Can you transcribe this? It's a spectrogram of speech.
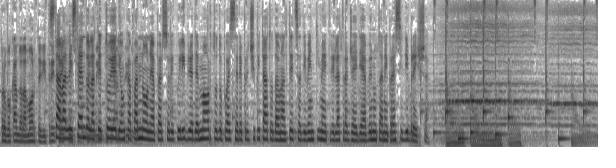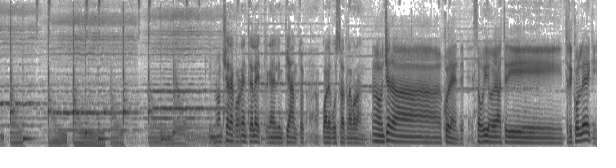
provocando la morte di tre Stava allestendo la tettoia di un capannone, ha perso l'equilibrio ed è morto dopo essere precipitato da un'altezza di 20 metri. La tragedia è avvenuta nei pressi di Brescia. Non c'era corrente elettrica nell'impianto quale voi state lavorando? No, non c'era corrente, stavo io e altri tre colleghi,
